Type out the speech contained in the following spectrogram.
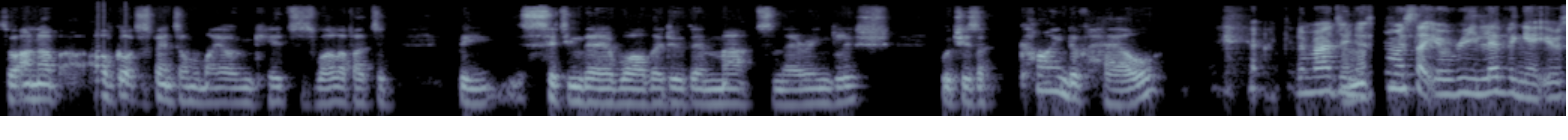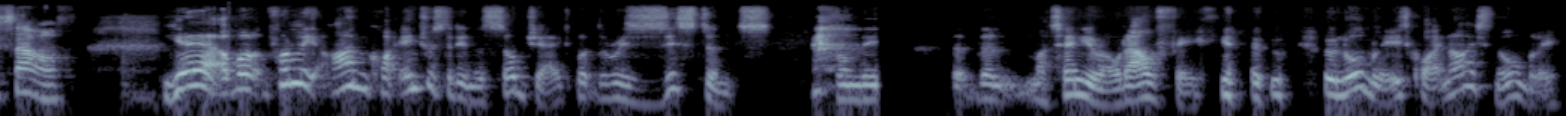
So and I've, I've got to spend time with my own kids as well. I've had to be sitting there while they do their maths and their English, which is a kind of hell. I can imagine. it's almost like you're reliving it yourself. Yeah, well, funnily, I'm quite interested in the subject, but the resistance from the, the, the my 10 year old Alfie, you know, who, who normally is quite nice normally,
